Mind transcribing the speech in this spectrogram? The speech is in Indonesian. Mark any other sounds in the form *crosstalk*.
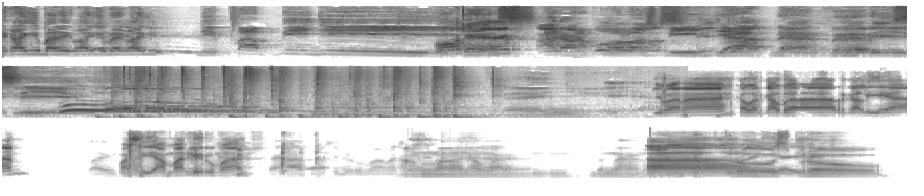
lagi, balik lagi, balik lagi, balik lagi, di PUBG. Podcast anak polos bijak dan berisi. Gimana kabar-kabar kalian? Baik. Masih aman di rumah? Sehat, masih di rumah, masih. Aman, aman. Benar. Mantap Ah, terus, iya, iya. bro.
